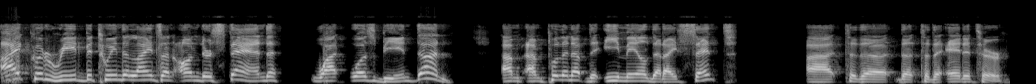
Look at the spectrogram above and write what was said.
I could read between the lines and understand what was being done. I'm, I'm pulling up the email that I sent uh, to the, the to the editor,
